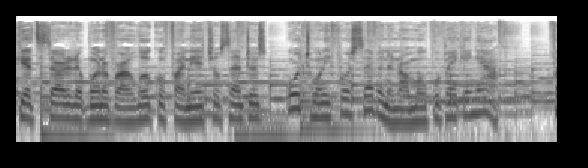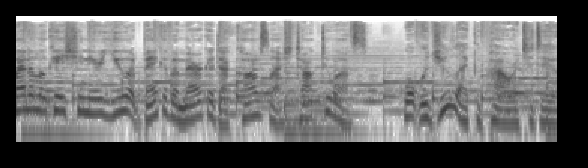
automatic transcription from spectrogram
Get started at one of our local financial centers or 24-7 in our mobile banking app. Find a location near you at bankofamerica.com slash talk to us. What would you like the power to do?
